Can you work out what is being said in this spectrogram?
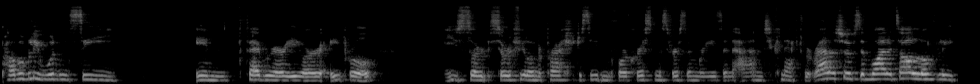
probably wouldn't see in February or April, you sort sort of feel under pressure to see them before Christmas for some reason and connect with relatives. And while it's all lovely,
